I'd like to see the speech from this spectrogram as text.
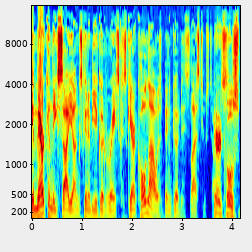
the American League Cy Young is going to be a good race because Gerrit Cole now has been good his last two starts. Gerrit Cole's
